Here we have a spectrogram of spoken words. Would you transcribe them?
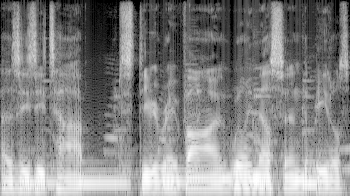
uh, ZZ Top, Stevie Ray Vaughan, Willie Nelson, the Beatles.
